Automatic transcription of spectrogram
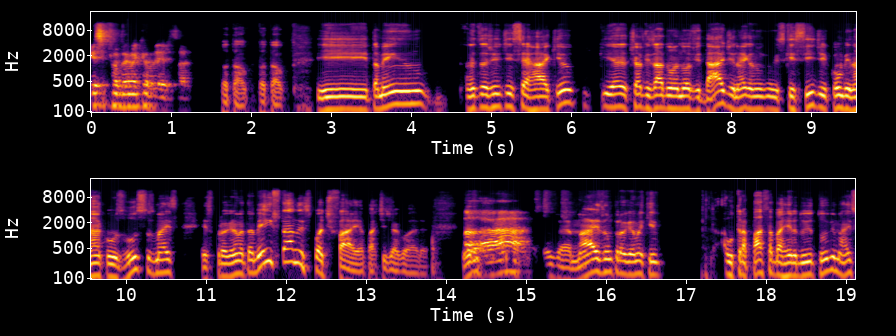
esse problema que eu vejo, sabe? Total, total. E também Antes da gente encerrar aqui, eu queria te avisar de uma novidade, né? Eu não esqueci de combinar com os russos, mas esse programa também está no Spotify a partir de agora. Ah. É, mais um programa que ultrapassa a barreira do YouTube, mas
